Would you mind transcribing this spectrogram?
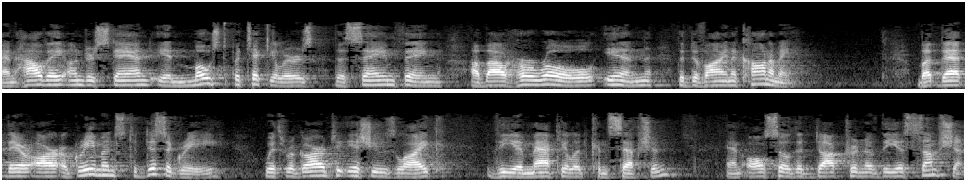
and how they understand, in most particulars, the same thing about her role in the divine economy. But that there are agreements to disagree with regard to issues like the Immaculate Conception and also the doctrine of the Assumption.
